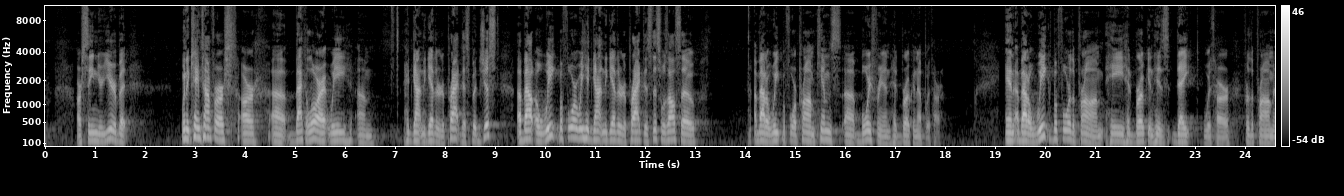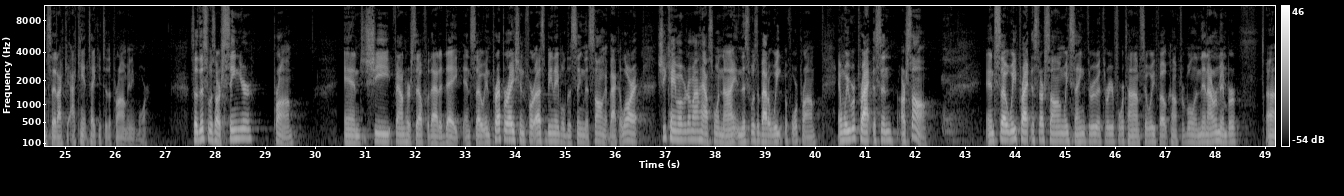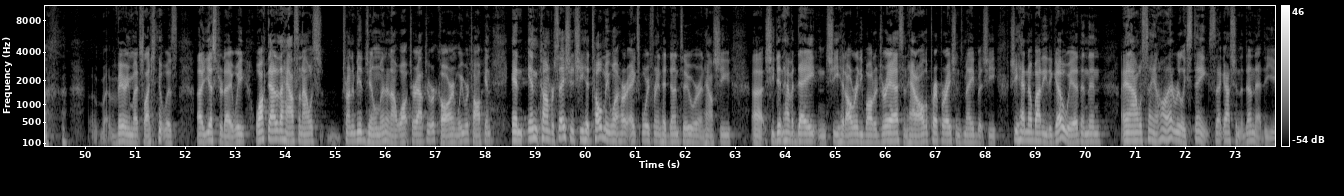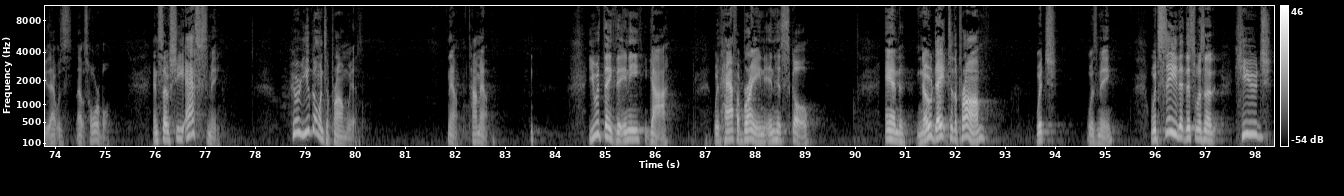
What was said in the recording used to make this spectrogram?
our senior year. But when it came time for our, our uh, baccalaureate, we um, had gotten together to practice. But just about a week before we had gotten together to practice, this was also about a week before prom, Kim's uh, boyfriend had broken up with her. And about a week before the prom, he had broken his date with her for the prom and said, I, I can't take you to the prom anymore. So this was our senior prom, and she found herself without a date. And so, in preparation for us being able to sing this song at baccalaureate, she came over to my house one night, and this was about a week before prom, and we were practicing our song. And so we practiced our song. We sang through it three or four times till we felt comfortable. And then I remember uh, very much like it was uh, yesterday. We walked out of the house, and I was trying to be a gentleman, and I walked her out to her car, and we were talking. And in conversation, she had told me what her ex boyfriend had done to her and how she. Uh, she didn't have a date and she had already bought a dress and had all the preparations made, but she, she had nobody to go with. And then and I was saying, Oh, that really stinks. That guy shouldn't have done that to you. That was, that was horrible. And so she asks me, who are you going to prom with? Now, time out. you would think that any guy with half a brain in his skull and no date to the prom, which was me, would see that this was a huge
